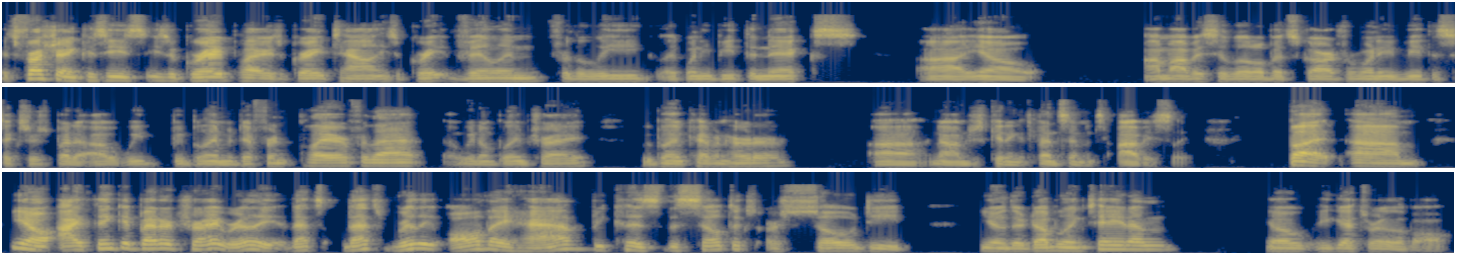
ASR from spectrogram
it's frustrating because he's he's a great player, he's a great talent, he's a great villain for the league. Like when he beat the Knicks, uh, you know, I'm obviously a little bit scarred from when he beat the Sixers, but uh, we we blame a different player for that. We don't blame Trae. We blame Kevin Huerter. Uh, no, I'm just kidding. It's Ben Simmons, obviously. But um, you know, I think it better Trae. Really, that's that's really all they have because the Celtics are so deep. You know, they're doubling Tatum. You know, he gets rid of the ball.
